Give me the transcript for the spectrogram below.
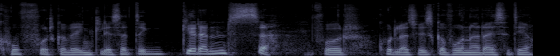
hvorfor skal vi egentlig sette grenser for hvordan vi skal få ned reisetida?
